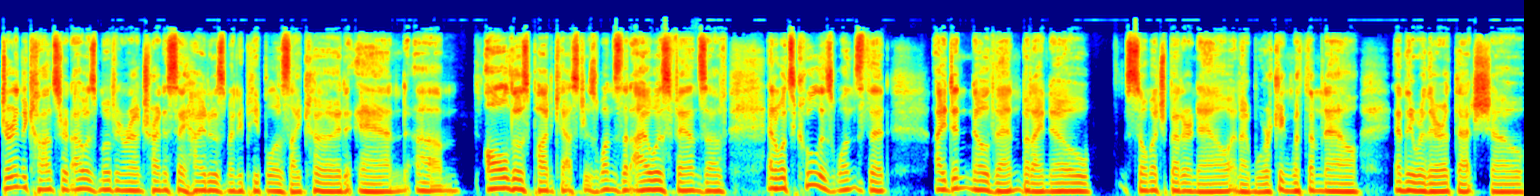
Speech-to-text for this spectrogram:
during the concert, I was moving around trying to say hi to as many people as I could, and um, all those podcasters, ones that I was fans of, and what's cool is ones that I didn't know then, but I know so much better now, and I'm working with them now, and they were there at that show.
